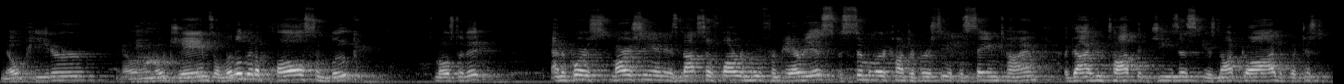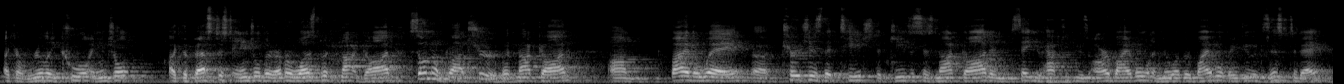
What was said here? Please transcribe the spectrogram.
no Peter, no, no James, a little bit of Paul, some Luke, most of it. And of course, Marcion is not so far removed from Arius, a similar controversy at the same time. A guy who taught that Jesus is not God, but just like a really cool angel, like the bestest angel there ever was, but not God. Son of God, sure, but not God. Um, by the way, uh, churches that teach that Jesus is not God and say you have to use our Bible and no other Bible, they do exist today.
